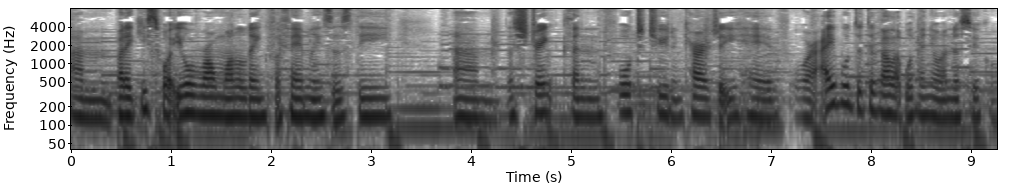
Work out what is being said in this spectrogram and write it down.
Um, but I guess what you're role modeling for families is the um, the strength and fortitude and courage that you have or are able to develop within your inner circle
